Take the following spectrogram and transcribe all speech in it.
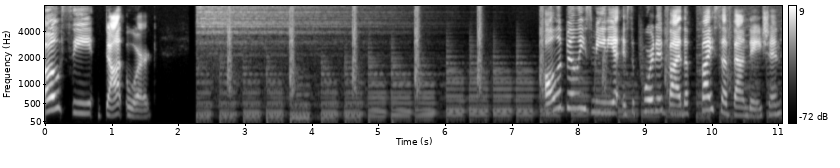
EEOC.org. All Abilities Media is supported by the FISA Foundation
